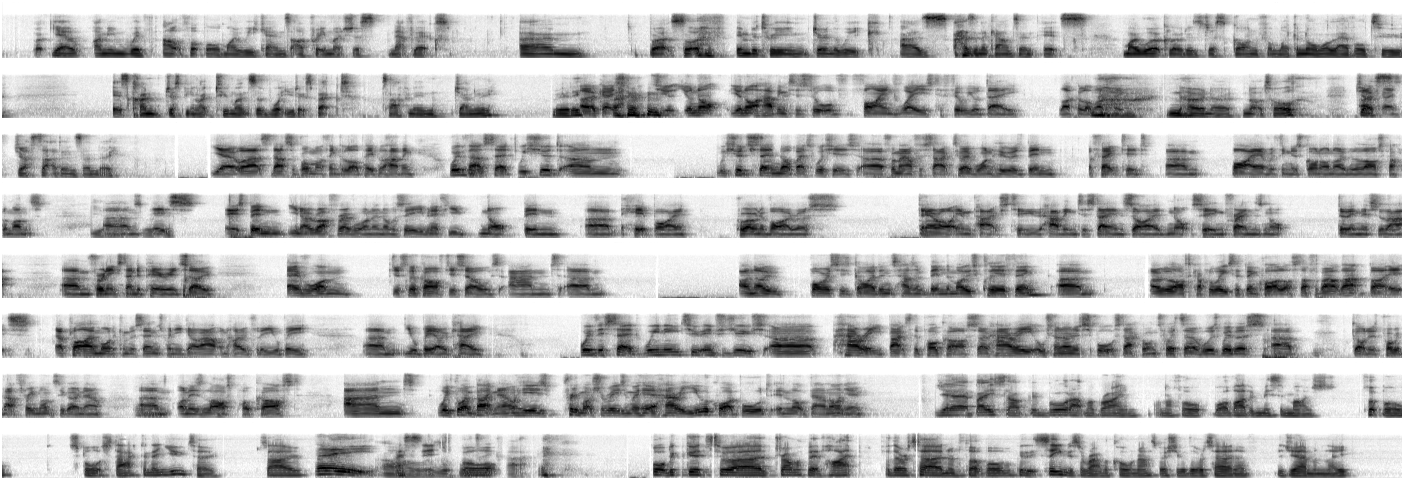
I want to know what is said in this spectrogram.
yeah, I mean, without football, my weekends are pretty much just Netflix. Um, but sort of in between during the week, as as an accountant, it's my workload has just gone from like a normal level to it's kind of just been like two months of what you'd expect to happen in January, really. Okay, so you- you're not you're not having to sort of find ways to fill your day like a lot of other things. no, no, no, not at all. Just Okay. just Saturday and Sunday. Yeah, well, that's that's a problem I think a lot of people are having. With that said, we should um, we should send our best wishes uh, from Alpha Stack to everyone who has been affected um, by everything that's gone on over the last couple of months. Yeah, Um, it's it's been you know rough for everyone, and obviously even if you've not been um, hit by coronavirus, there are impacts to having to stay inside, not seeing friends, not doing this or that um, for an extended period. So everyone just look after yourselves, and um, I know Boris's guidance hasn't been the most clear thing. Um, over the last couple of weeks, there's been quite a lot of stuff about that, but it's apply a modicum of sense when you go out, and hopefully you'll be um, you'll be okay. With this said, we need to introduce uh, Harry back to the podcast. So Harry, also known as Sports Stacker on Twitter, was with us. Uh, God, it's probably about three months ago now um, on his last podcast, and we've got him back now. He is pretty much the reason we're here. Harry, you were quite bored in lockdown, aren't you? Yeah, basically, I've been bored out of my brain, and I thought, what have I been missing most? Football, sports stack, and then you two. So Hey, Oh, message we'll, we'll for- take that. thought it'd be good to uh, drum up a bit of hype for the return of football because it seems it's around the corner, especially with the return of the German league.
